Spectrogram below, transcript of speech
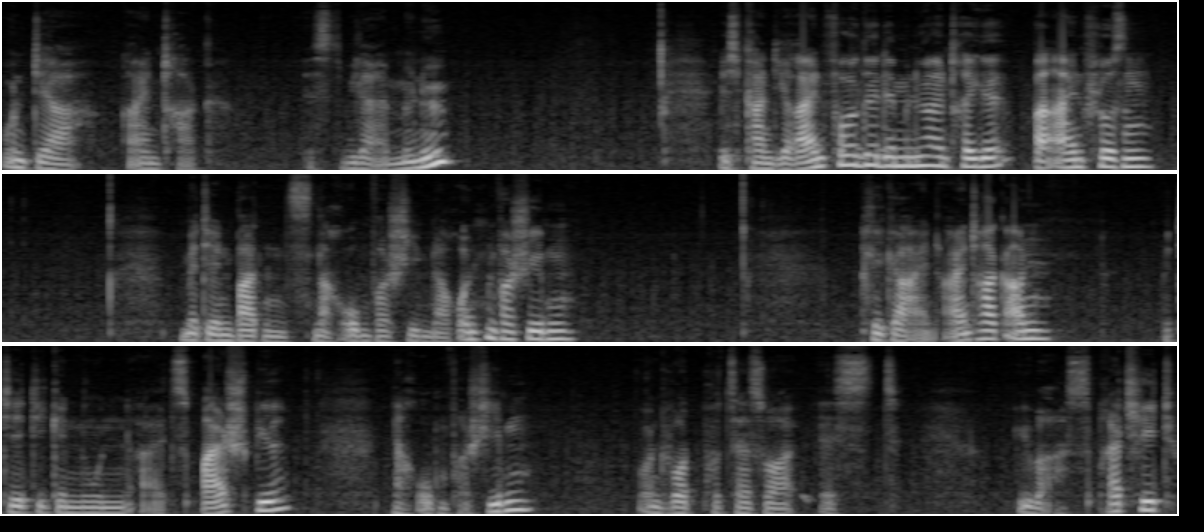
und der Eintrag ist wieder im Menü. Ich kann die Reihenfolge der Menüeinträge beeinflussen mit den Buttons nach oben verschieben, nach unten verschieben. Klicke einen Eintrag an, betätige nun als Beispiel nach oben verschieben und Wortprozessor ist über Spreadsheet.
